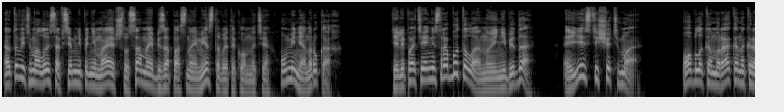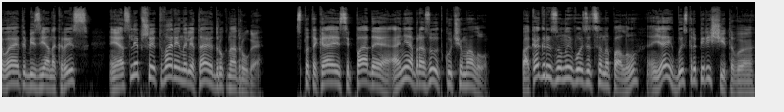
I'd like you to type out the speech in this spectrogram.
а то ведь малой совсем не понимает, что самое безопасное место в этой комнате у меня на руках. Телепатия не сработала, но и не беда. Есть еще тьма. Облако мрака накрывает обезьяна-крыс, и ослепшие твари налетают друг на друга. Спотыкаясь и падая, они образуют кучу малу. Пока грызуны возятся на полу, я их быстро пересчитываю.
